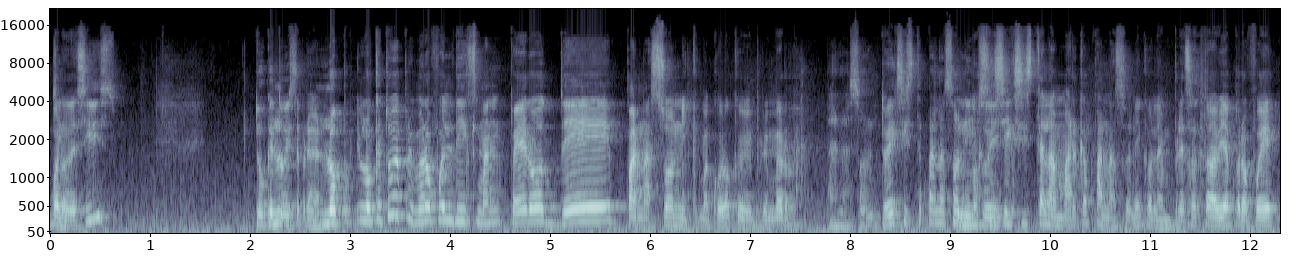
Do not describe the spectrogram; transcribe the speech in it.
Bueno, Sí. de CDs. ¿Tú qué tuviste primero? Lo, lo que tuve primero fue el Discman, pero de Panasonic. Me acuerdo que mi primer. Panasonic. ¿Tú existe Panasonic? no sé si existe la marca Panasonic o la empresa todavía, pero fue.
